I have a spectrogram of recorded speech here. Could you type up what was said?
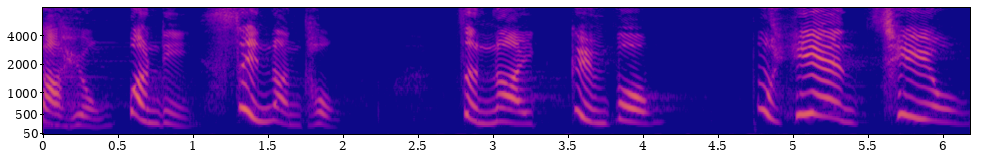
家乡万里心难通，怎奈军方不嫌穷。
